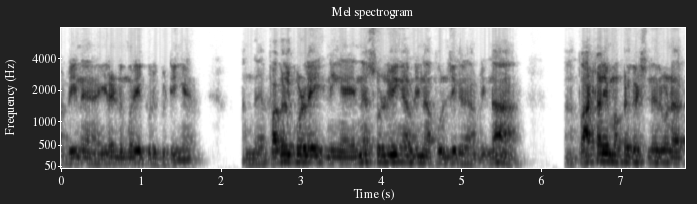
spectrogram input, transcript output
அப்படின்னு இரண்டு முறை குறிப்பிட்டீங்க. அந்த பகல் கொள்ளை நீங்க என்ன சொல்லுவீங்க அப்படின்னு நான் புரிஞ்சுக்கிறேன் அப்படின்னா பாட்டாளி மக்கள் கட்சி நிறுவனர்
